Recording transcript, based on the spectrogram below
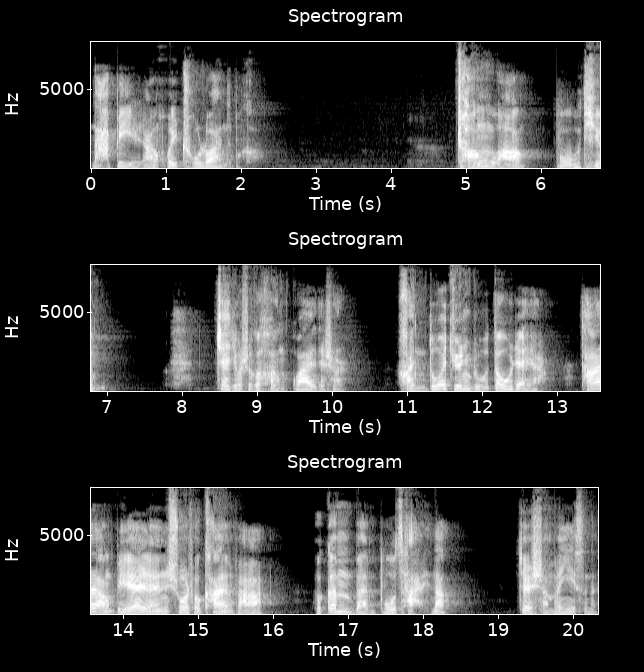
那必然会出乱子不可。成王不听，这就是个很怪的事儿。很多君主都这样，他让别人说说看法，根本不采纳，这什么意思呢？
